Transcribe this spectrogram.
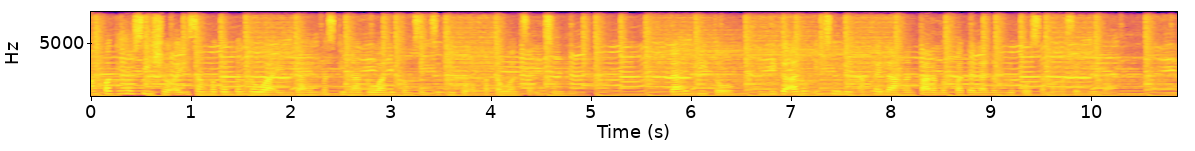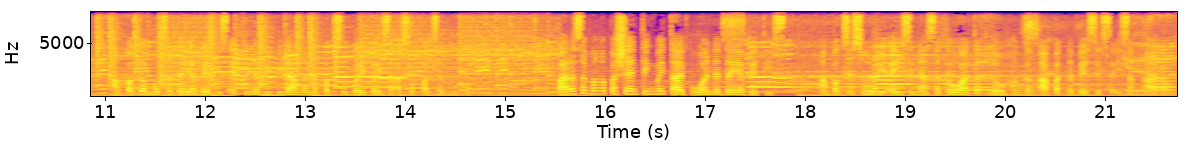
Ang pag-ehersisyo ay isang magandang gawain dahil mas ginagawa nitong sensitibo ang katawan sa insulin. Dahil dito, hindi gaanong insulin ang kailangan para magpadala ng glucose sa mga selula. Ang paggamot sa diabetes ay kinabibilangan ng pagsubaybay sa asukal sa dugo. Para sa mga pasyenteng may type 1 na diabetes, ang pagsusuri ay sinasagawa tatlo hanggang apat na beses sa isang araw.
